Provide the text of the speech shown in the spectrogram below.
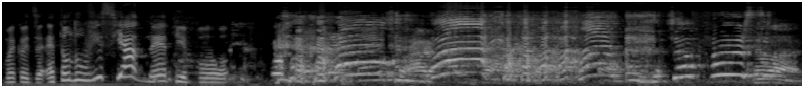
Como é que eu ia dizer? É tão do viciado, né? Tipo. Claro. Claro.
